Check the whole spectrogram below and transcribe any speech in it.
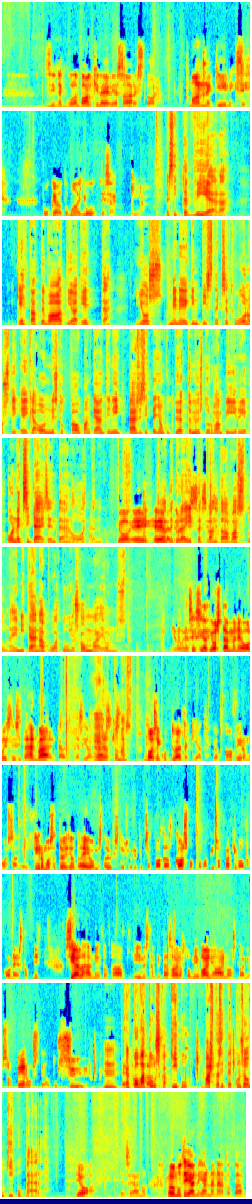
Sinne Mm. kuule vankileirien saaristoon mannekiiniksi pukeutumaan juuttisäkkiin. Ja sitten vielä kehtaatte vaatia, että jos meneekin bisnekset huonosti eikä onnistu kaupankäynti, niin pääsisitte jonkun työttömyysturvan piiriin. Onneksi sitä ei sentään ole, että niin Joo, ei saatte kyllä itse siis. kantaa vastuun. Ei mitään apua tuu, jos homma ei onnistu. Joo, ja siis jos tämmöinen olisi, niin sitähän väärinkäytettäisiin ihan Ehdottomasti. härskisti. Toisin kuin työntekijät, jotka on firmoissa, firmoissa töissä, joita ei omista yksityisyritykset, vaan taas kasvottomat isot väkivaltakoneistot, niin siellähän niin tota, ihmistähän pitää sairaslomia vain ja ainoastaan, jos on perusteltu syy. Mm. Ja Että kova tota- tuska, kipu. Vasta sitten, kun se on kipu päällä. Joo, Ja sehän on, no muuten jännä, jännä nämä, tota,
